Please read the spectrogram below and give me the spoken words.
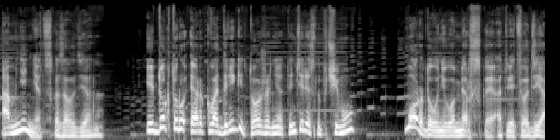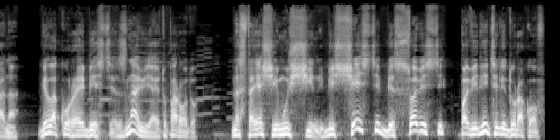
«А мне нет», — сказала Диана. «И доктору Эр Квадриги тоже нет. Интересно, почему?» «Морда у него мерзкая», — ответила Диана. Белокурое бестие, знаю я эту породу. Настоящие мужчины, без чести, без совести, повелители дураков.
